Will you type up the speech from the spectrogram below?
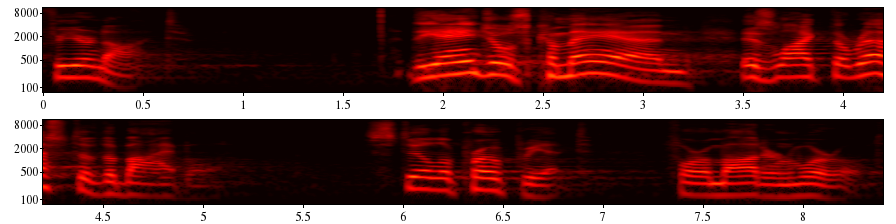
Fear not. The angel's command is like the rest of the Bible, still appropriate for a modern world.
